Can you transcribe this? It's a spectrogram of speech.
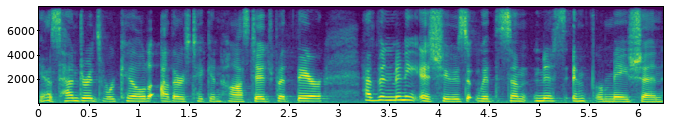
Yes, hundreds were killed, others taken hostage, but there have been many issues with some misinformation.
